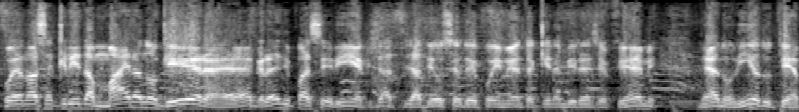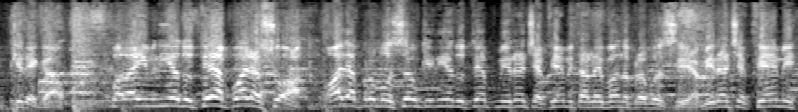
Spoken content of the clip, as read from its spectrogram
Foi a nossa querida Mayra Nogueira, é, grande parceirinha, que já, já deu seu depoimento aqui na Mirante FM, né? No Linha do Tempo. Que legal. Fala aí, Linha do Tempo, olha só. Olha a promoção que Linha do Tempo Mirante FM tá levando para você. A Mirante FM,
